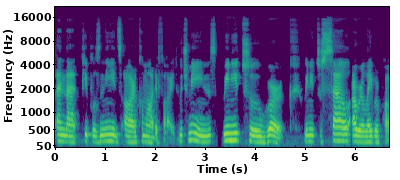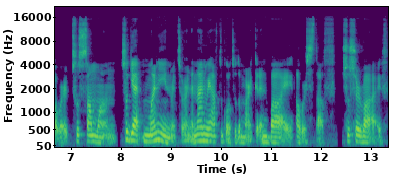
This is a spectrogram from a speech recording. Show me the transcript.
and that people's needs are commodified, which means we we need to work. We need to sell our labor power to someone to get money in return. And then we have to go to the market and buy our stuff to survive.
